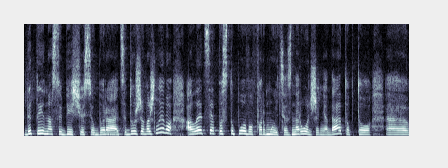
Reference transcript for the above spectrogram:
дитина собі щось обирає. Це дуже важливо, але це поступово формується з народження, да, тобто е,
